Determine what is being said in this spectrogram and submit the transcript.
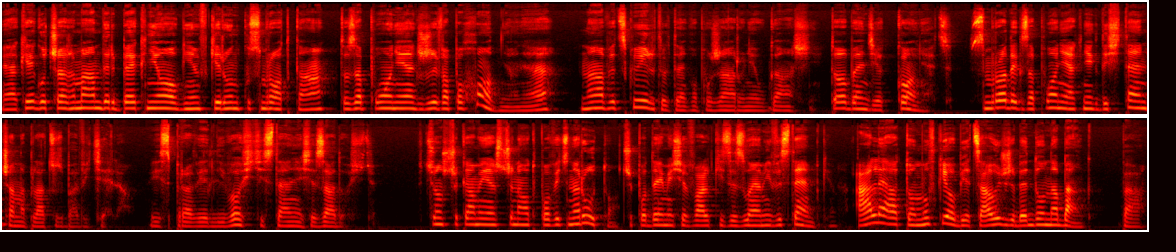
Jakiego Charmander beknie ogniem w kierunku smrodka, to zapłonie jak żywa pochodnia, nie? Nawet Squirtle tego pożaru nie ugasi. To będzie koniec. Smrodek zapłonie jak niegdyś tęcza na placu Zbawiciela. i sprawiedliwości stanie się zadość. Wciąż czekamy jeszcze na odpowiedź Naruto, czy podejmie się walki ze złem i występkiem. Ale atomówki obiecały, że będą na bank. Ba,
